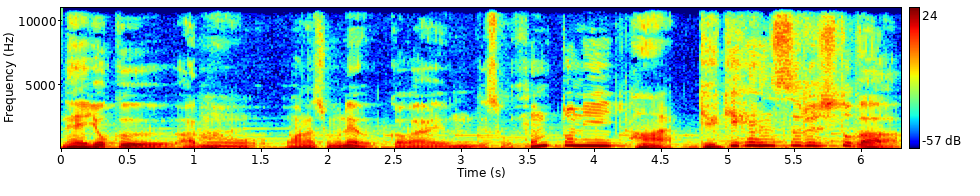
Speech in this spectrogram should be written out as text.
ねよくあの、はい。お話もね伺うんですけど本当には激変する人が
